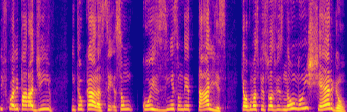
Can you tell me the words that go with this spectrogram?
E ficou ali paradinho. Então, cara, são coisinhas, são detalhes que algumas pessoas às vezes não, não enxergam,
